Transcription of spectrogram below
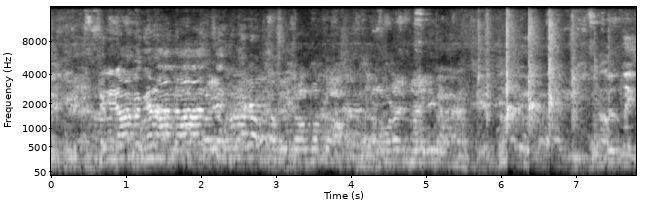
श्रीराम घराला नाही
